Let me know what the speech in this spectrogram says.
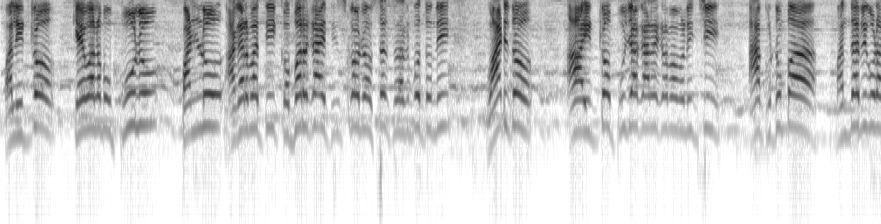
వాళ్ళ ఇంట్లో కేవలము పూలు పండ్లు అగరబత్తి కొబ్బరికాయ తీసుకొని వస్తే సరిపోతుంది. వాటితో ఆ ఇంట్లో పూజా కార్యక్రమం నుంచి ఆ కుటుంబ అందరినీ కూడా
